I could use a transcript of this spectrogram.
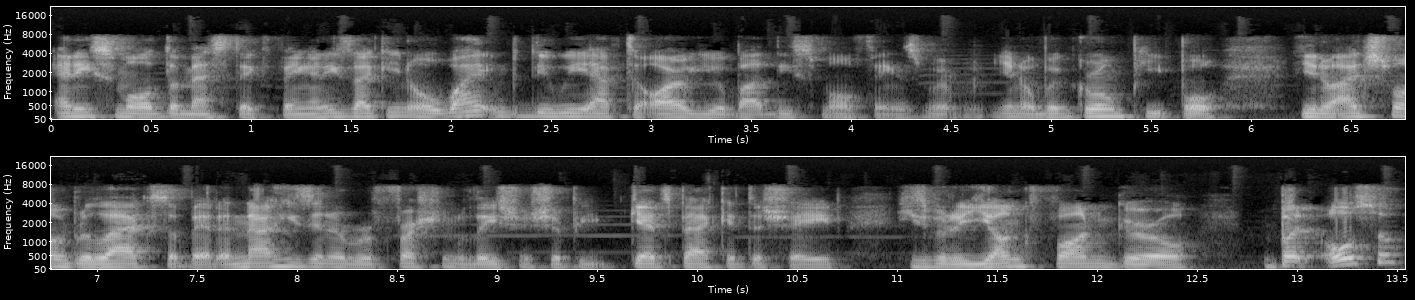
Any small domestic thing, and he's like, you know, why do we have to argue about these small things? We're, you know, we're grown people. You know, I just want to relax a bit. And now he's in a refreshing relationship. He gets back into shape. He's with a young, fun girl. But also,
